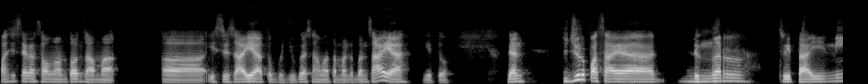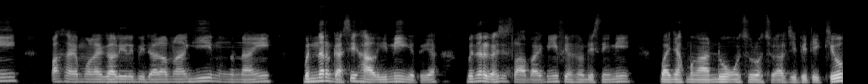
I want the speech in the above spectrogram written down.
pasti saya akan selalu nonton sama uh, istri saya ataupun juga sama teman-teman saya gitu. Dan jujur pas saya dengar cerita ini, pas saya mulai gali lebih dalam lagi mengenai benar gak sih hal ini gitu ya, benar gak sih selama ini film Disney ini banyak mengandung unsur-unsur LGBTQ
